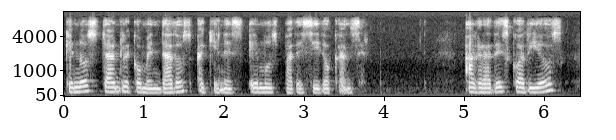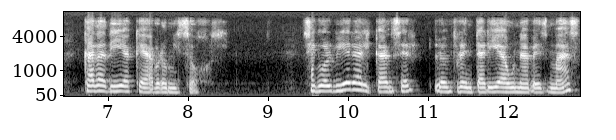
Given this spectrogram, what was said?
que no están recomendados a quienes hemos padecido cáncer. Agradezco a Dios cada día que abro mis ojos. Si volviera el cáncer, lo enfrentaría una vez más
